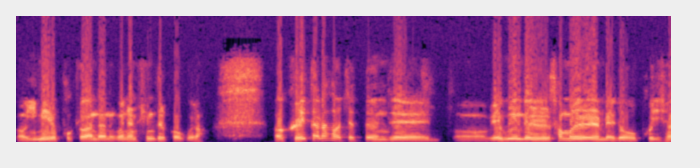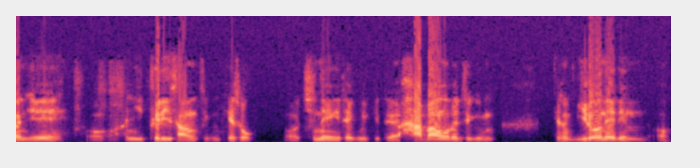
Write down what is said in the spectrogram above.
어, 임의로 폭격한다는 건 좀 힘들 거고요. 어, 그에 따라서 어쨌든 이제 어, 외국인들 선물 매도 포지션이 어, 한 이틀 이상 지금 계속 어, 진행이 되고 있기 때문에 하방으로 지금 계속 밀어내린 어,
